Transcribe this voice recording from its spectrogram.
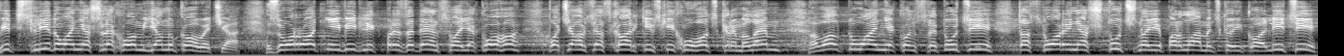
від слідування шляхом Януковича, зворотній відлік президентства якого почався з харківських угод з Кремлем, гвалтування Конституції та створення штучної парламентської коаліції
